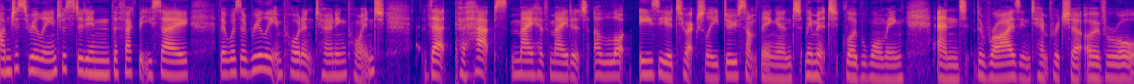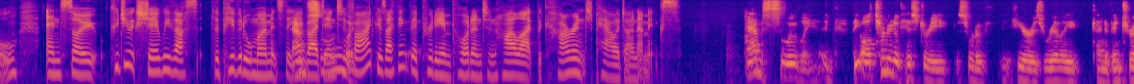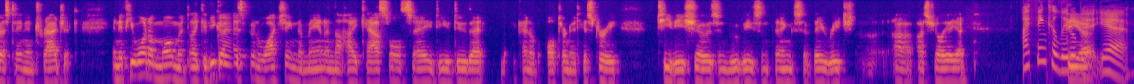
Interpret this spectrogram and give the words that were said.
I'm just really interested in the fact that you say there was a really important turning point that perhaps may have made it a lot easier to actually do something and limit global warming and the rise in temperature overall. And so, could you share with us the pivotal moments that you've identified? Because I think they're pretty important and highlight the current power dynamics. Absolutely. The alternative history sort of here is really kind of interesting and tragic. And if you want a moment, like have you guys been watching The Man in the High Castle, say, do you do that kind of alternate history TV shows and movies and things? Have they reached uh, uh Australia yet? I think a little the, uh, bit, yeah.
